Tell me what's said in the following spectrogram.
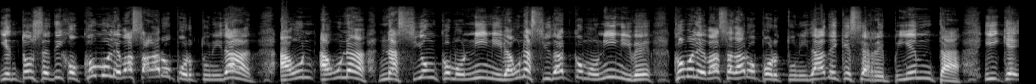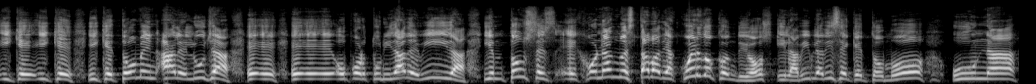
Y entonces dijo, ¿cómo le vas a dar oportunidad a, a una nación como Nínive, a una ciudad como Nínive? ¿Cómo le vas a dar oportunidad de que se arrepienta y que, y que, y que, y que tomen, aleluya, oportunidad de vida? Y entonces Jonás no estaba de acuerdo con Dios y la Biblia dice que tomó una,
